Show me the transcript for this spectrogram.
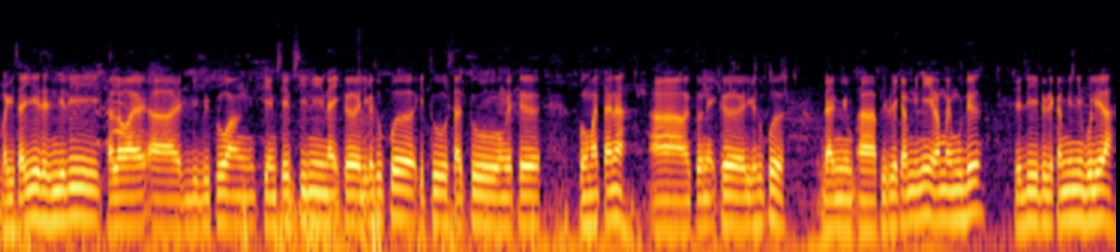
Bagi saya saya sendiri kalau uh, diberi peluang TMCFC ni naik ke Liga Super itu satu orang kata penghormatan lah uh, untuk naik ke Liga Super. Dan uh, player-player kami ni ramai muda jadi player-player kami ni boleh lah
